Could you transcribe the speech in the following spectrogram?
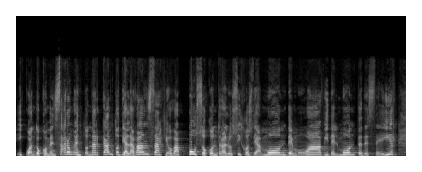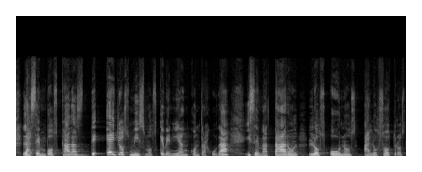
Y cuando comenzaron a entonar cantos de alabanza, Jehová puso contra los hijos de Amón, de Moab y del monte de Seir las emboscadas de ellos mismos que venían contra Judá y se mataron los unos a los otros.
